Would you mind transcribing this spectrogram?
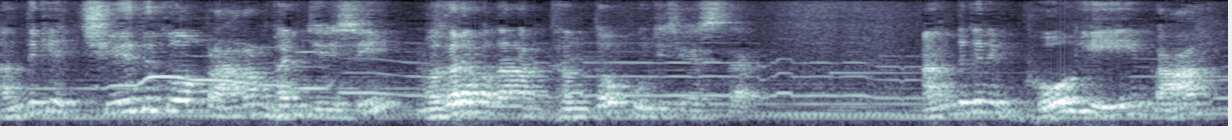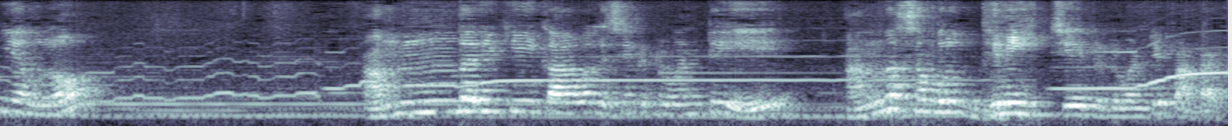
అందుకే చేదుతో ప్రారంభం చేసి మధుర పదార్థంతో పూజ చేస్తారు. అందుకని భోగి బాహ్యంలో అందరికీ కావలసినటువంటి అన్న సమృద్ధిని ఇచ్చేటటువంటి పండగ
